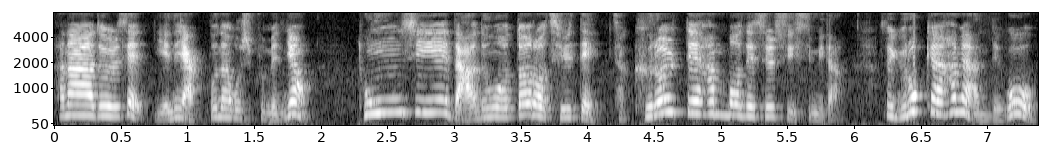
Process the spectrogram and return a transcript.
하나, 둘, 셋 얘네 약분하고 싶으면요. 동시에 나누어 떨어질 때, 자, 그럴 때 한 번에 쓸 수 있습니다. 그래서 이렇게 하면 안 되고,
